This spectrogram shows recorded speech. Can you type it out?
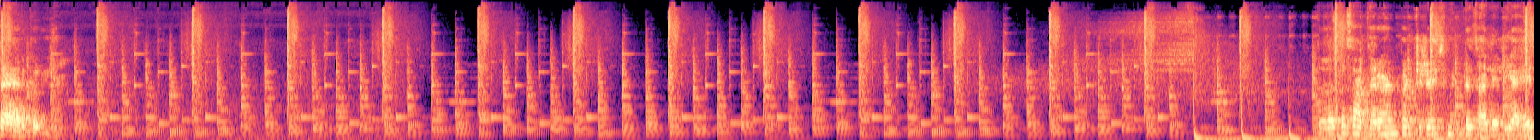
तयार करूया. तर आता साधारण पंचेचाळीस मिनटं झालेली आहेत.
